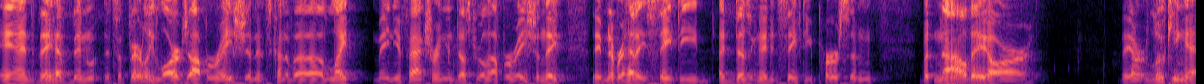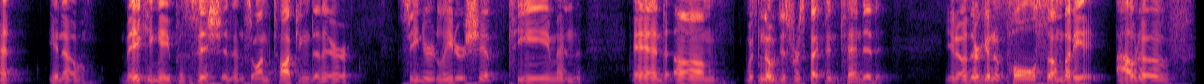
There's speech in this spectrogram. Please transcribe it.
and they have been. It's a fairly large operation. It's kind of a light manufacturing industrial operation. They they've never had a safety a designated safety person, but now they are they are looking at you know making a position, and so I'm talking to their senior leadership team, and and um, with no disrespect intended, you know they're going to pull somebody out of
